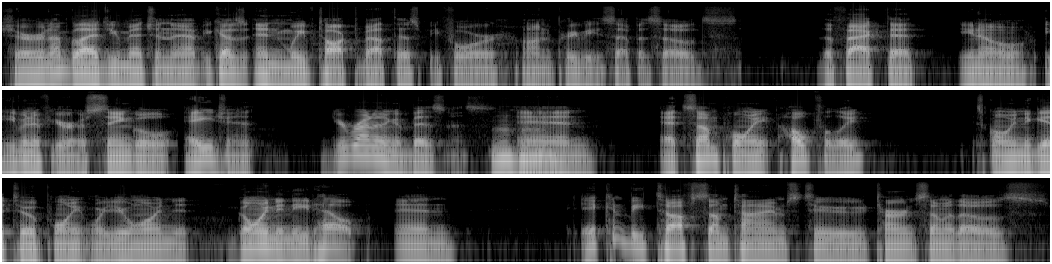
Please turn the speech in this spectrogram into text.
Sure, and I'm glad you mentioned that because, and we've talked about this before on previous episodes. The fact that you know, even if you're a single agent, you're running a business, Mhm. and at some point, hopefully, it's going to get to a point where you're going to going to need help, and it can be tough sometimes to turn some of those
